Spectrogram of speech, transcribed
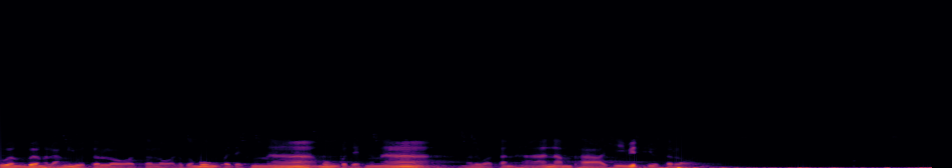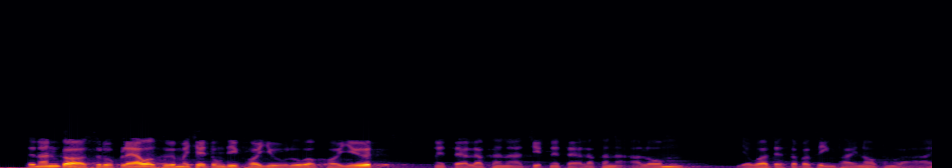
เบื้องเบื้องหลังอยู่ตลอดตลอดแล้วก็มุ่งไปแต่ข้างหน้า มุ่งไปแต่ข้างหน้าเรียกว่าตัณหานำพาชีวิตอยู่ตลอด ฉะนั้นก็สรุปแล้วก็คือไม่ใช่ตรงที่คอยอยู่หรือว่าคอยยึดในแต่ละขณะจิตในแต่ละขณะอารมณ์อย่าว่าแต่สรรพสิ่งภายนอกทั้งหลาย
